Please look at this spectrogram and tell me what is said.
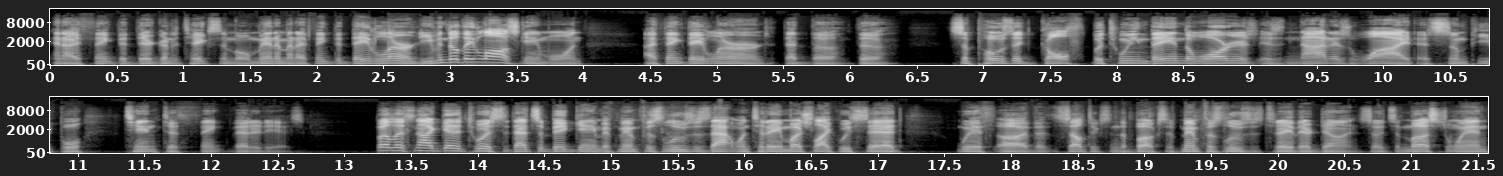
and I think that they're going to take some momentum. And I think that they learned, even though they lost game one, I think they learned that the the supposed gulf between they and the Warriors is not as wide as some people tend to think that it is. But let's not get it twisted. That's a big game. If Memphis loses that one today, much like we said with uh, the Celtics and the Bucks, if Memphis loses today, they're done. So it's a must-win.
